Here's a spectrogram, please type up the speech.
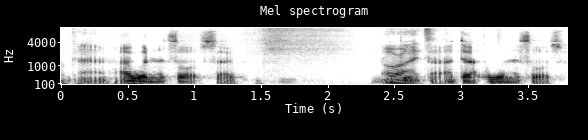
Okay. No, I wouldn't have thought so. Maybe, All right. I don't. I wouldn't have thought so.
